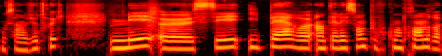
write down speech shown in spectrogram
Donc c'est un vieux truc. Mais c'est hyper intéressant pour comprendre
